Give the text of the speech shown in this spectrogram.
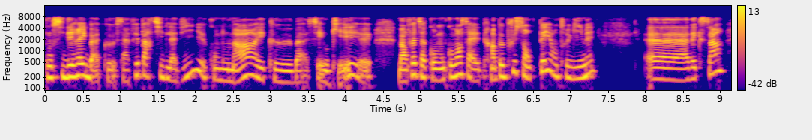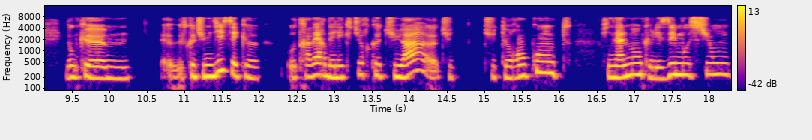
considérer bah, que ça fait partie de la vie, qu'on en a et que bah, c'est OK, bah, en fait, on commence à être un peu plus en paix, entre guillemets, euh, avec ça. Donc, euh, euh, ce que tu me dis, c'est que au travers des lectures que tu as, tu, tu te rends compte finalement que les émotions,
